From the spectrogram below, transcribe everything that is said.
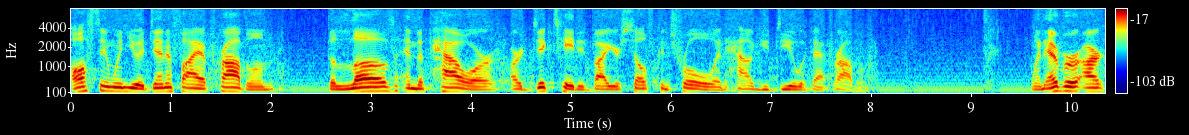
Often, when you identify a problem, the love and the power are dictated by your self control and how you deal with that problem. Whenever our,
